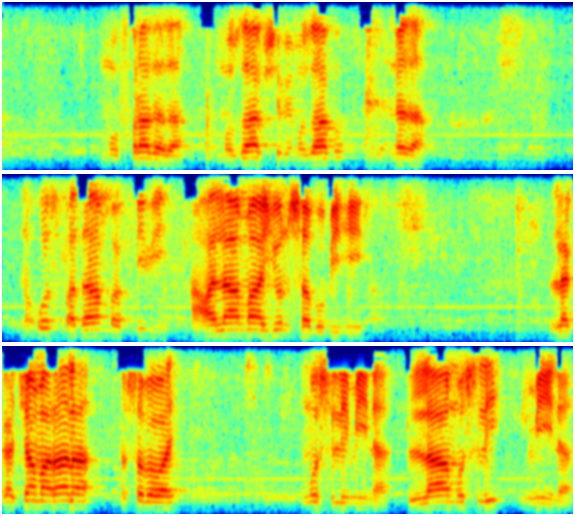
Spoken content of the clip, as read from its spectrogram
مفرد ده مضاف شبه مضاف نه ده نو اوس په دا مبني وي علامه ينسب به لکه چمراله نسب وای مسلمینا لا مسلمینا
